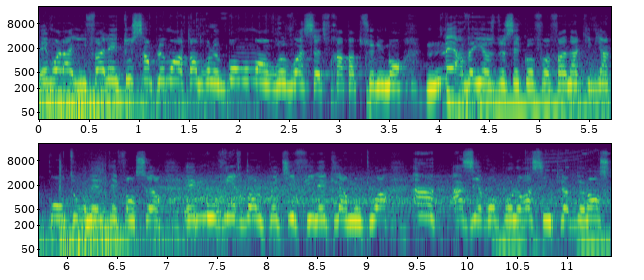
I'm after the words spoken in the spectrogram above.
Et voilà, il fallait tout simplement attendre le bon moment. On revoit cette frappe absolument merveilleuse de Seko Fofana qui vient contourner le défenseur et mourir dans le petit filet clermontois. 1 à 0 pour le Racing Club de Lens.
